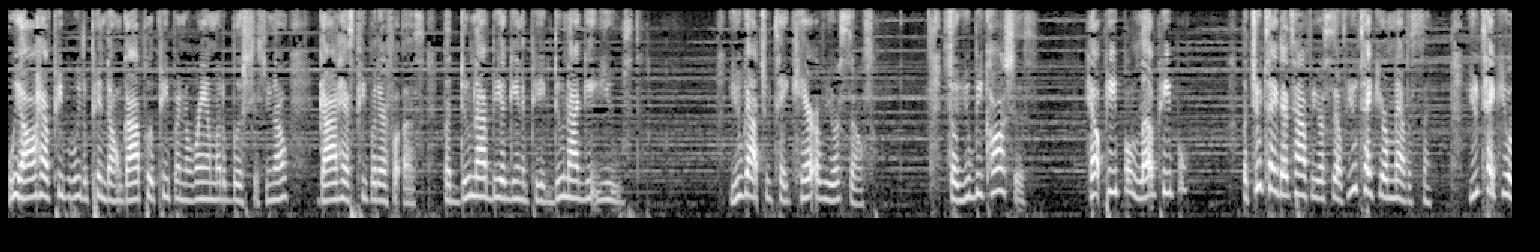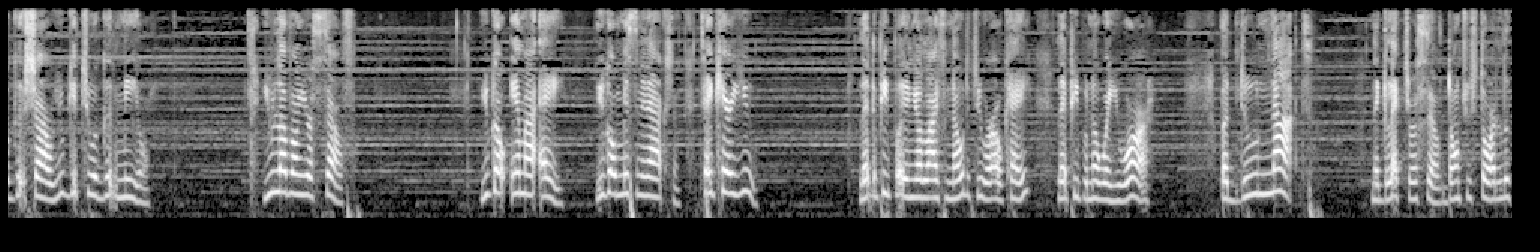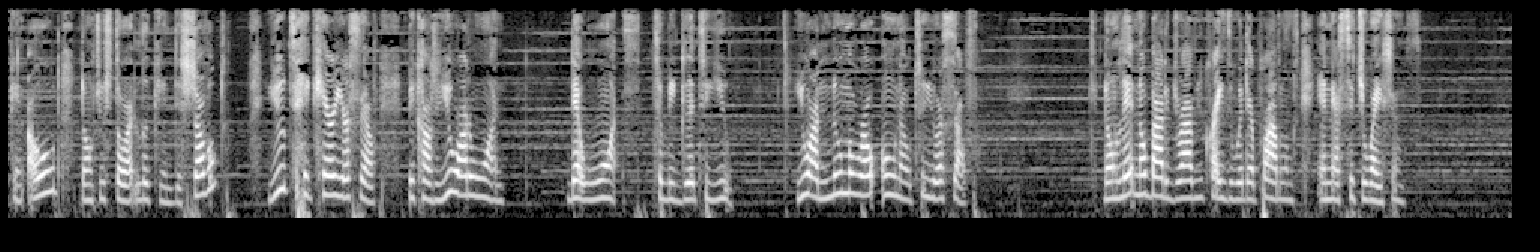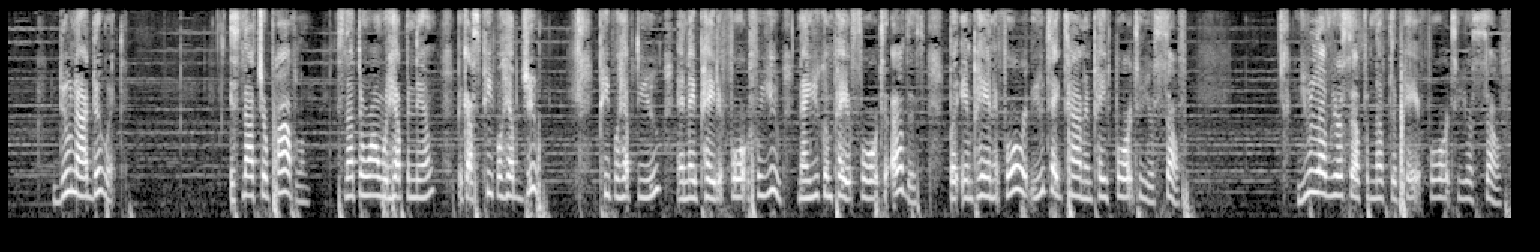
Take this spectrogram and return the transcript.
we all have people we depend on. God put people in the ram of the bushes, you know. God has people there for us. But do not be a guinea pig. Do not get used. You got to take care of yourself. So you be cautious. Help people, love people. But you take that time for yourself. You take your medicine. You take you a good shower. You get you a good meal. You love on yourself. You go MIA. You go missing in action. Take care of you. Let the people in your life know that you are okay. Let people know where you are. But do not neglect yourself. Don't you start looking old. Don't you start looking disheveled. You take care of yourself because you are the one that wants to be good to you. You are numero uno to yourself. Don't let nobody drive you crazy with their problems and their situations. Do not do it. It's not your problem. There's nothing wrong with helping them because people helped you. People helped you and they paid it forward for you. Now you can pay it forward to others. But in paying it forward, you take time and pay forward to yourself. You love yourself enough to pay it forward to yourself.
